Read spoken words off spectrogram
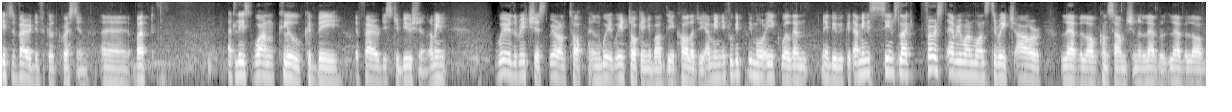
it's a very difficult question, uh, but at least one clue could be a fair distribution. I mean, we're the richest, we're on top, and we're, we're talking about the ecology. I mean, if we could be more equal, then maybe we could. I mean, it seems like first everyone wants to reach our level of consumption and level level of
